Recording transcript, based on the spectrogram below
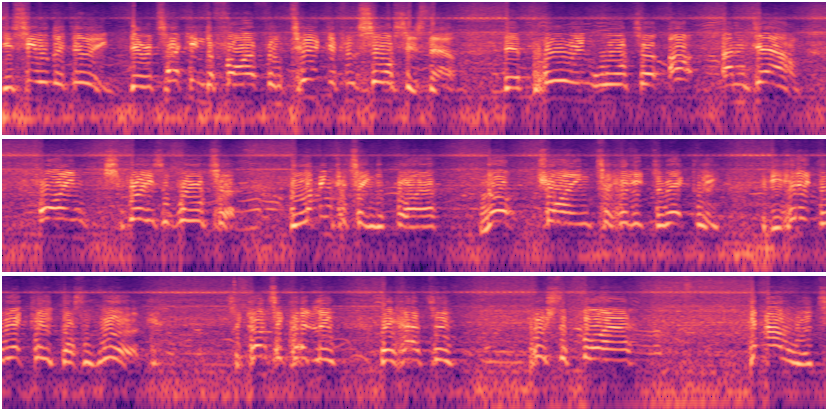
you see what they're doing? They're attacking the fire from two different sources now. They're pouring water up and down, fine sprays of water, blanketing the fire, not trying to hit it directly. If you hit it directly, it doesn't work. So consequently, they have to push the fire downwards,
